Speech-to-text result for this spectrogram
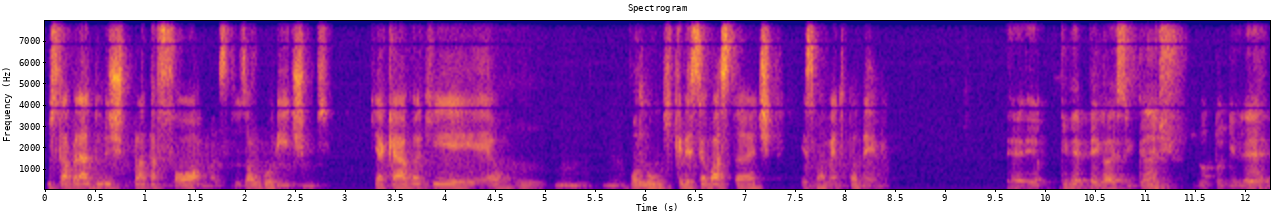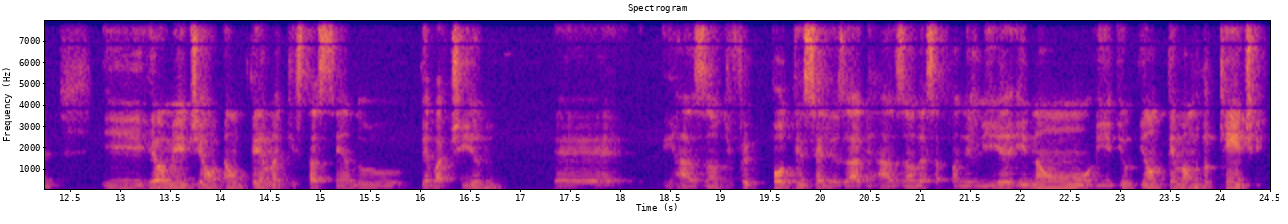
dos trabalhadores de plataformas, dos algoritmos, que acaba que é um, um, um volume que cresceu bastante nesse momento pandêmico. É, eu queria pegar esse gancho do doutor Guilherme, e realmente é um, é um tema que está sendo debatido, é, em razão que foi potencializado em razão dessa pandemia e não e, e é um tema muito quente,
